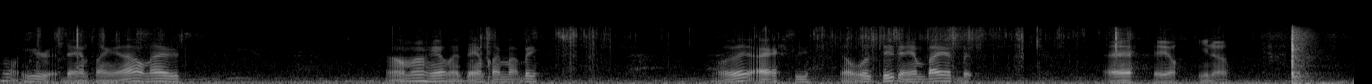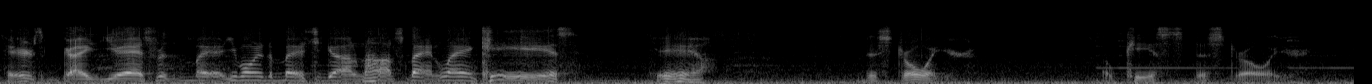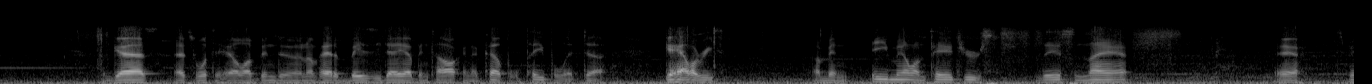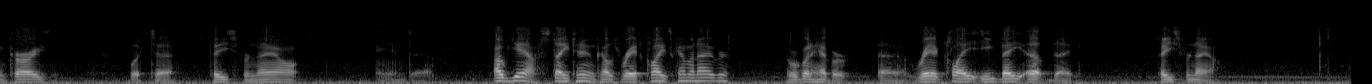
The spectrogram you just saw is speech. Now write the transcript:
What year that damn thing? I don't know. It's, I don't know. Hell, that damn thing might be. Well, it actually don't look too damn bad, but eh, hell, you know. Here's the guy you asked for the best. You wanted the best. You got him. The hot span land kiss. Yeah. Destroyer. Oh, kiss destroyer guys, that's what the hell I've been doing. I've had a busy day. I've been talking to a couple of people at uh, galleries. I've been emailing pictures, this and that. Yeah, it's been crazy. But uh, peace for now. And uh, oh yeah, stay tuned because Red Clay's coming over. And we're going to have a uh, Red Clay eBay update. Peace for now.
